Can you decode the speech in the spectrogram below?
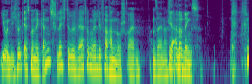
Ja, und ich würde erstmal eine ganz schlechte Bewertung bei Lieferando schreiben an seiner Ja, Stelle. allerdings.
